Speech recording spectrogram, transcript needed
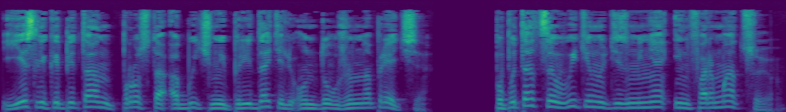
Если капитан просто обычный предатель, он должен напрячься. Попытаться вытянуть из меня информацию.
